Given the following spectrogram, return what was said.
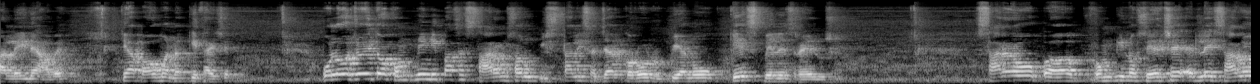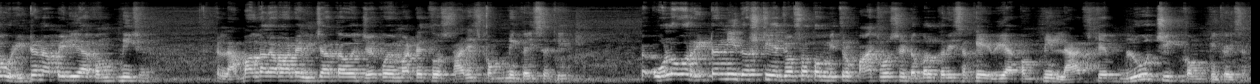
આ લઈને આવે, કયા ભાવમાં નક્કી થાય છે. ઓલો જોઈએ તો કંપનીની પાસે સારામાં સારું પિસ્તાલીસ હજાર કરોડ રૂપિયાનું કેશ બેલેન્સ રહેલું છે. સારો એવો કંપનીનો શેર છે એટલે સારું એવું રિટર્ન આપેલી આ કંપની છે. લાંબા ગાળા માટે વિચારતા હોય, જે કોઈ માટે તો સારી જ કંપની કહી શકીએ. ઓલ ઓવર રિટર્નની દ્રષ્ટિએ જોશો તો મિત્રો પાંચ વર્ષે ડબલ કરી શકે એવી આ company large cap blue chip company કહી શકે.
